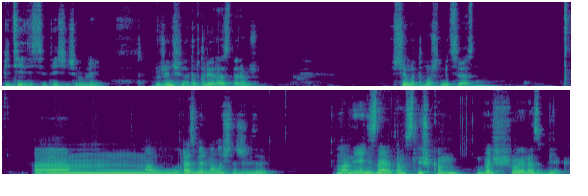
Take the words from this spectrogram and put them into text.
50 тысяч рублей. У женщин это в три раза дороже. С чем это может быть связано? Эм, мол- размер молочной железы? Ладно, я не знаю, там слишком большой разбег.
